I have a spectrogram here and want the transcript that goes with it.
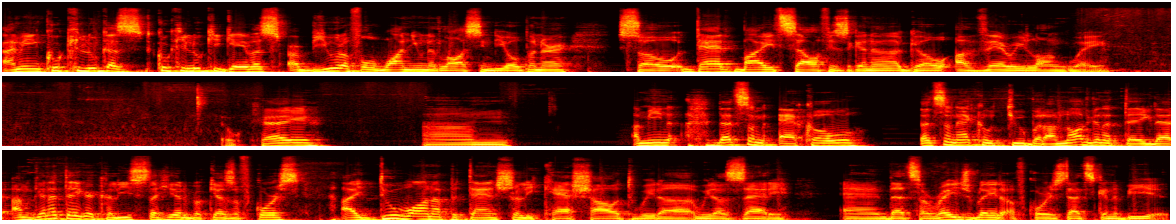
I mean, Cookie Lucas Cookie Lookie gave us a beautiful one unit loss in the opener, so that by itself is gonna go a very long way. Okay. Um, I mean, that's an Ekko that's an Ekko too, but I'm not gonna take that. I'm gonna take a Kalista here because, of course, I do wanna potentially cash out with a with a Zeri, and that's a Rage Blade. Of course, that's gonna be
